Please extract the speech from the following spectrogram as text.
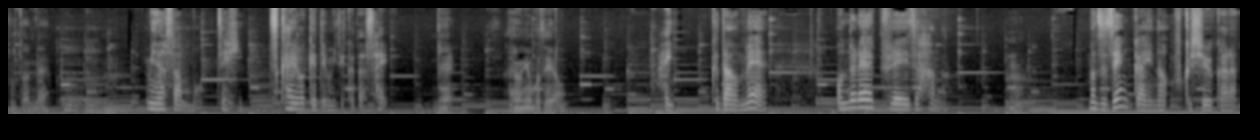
そうだね。うんうん、 음. 皆さんもぜひ使い分けてみてください 네, 사용해 보세요. はい그 다음에 오늘의 프레이즈 하나 음, まず前回の復習からい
